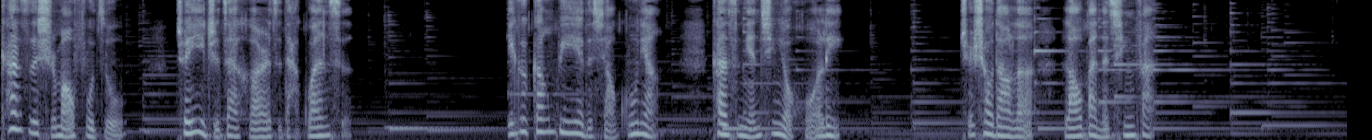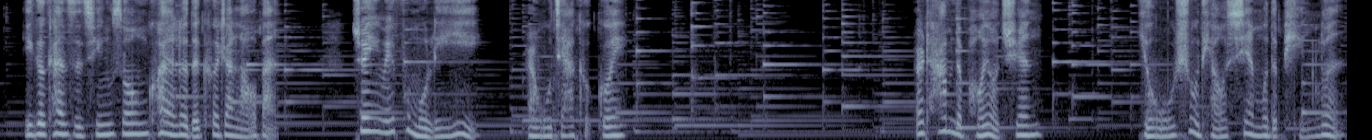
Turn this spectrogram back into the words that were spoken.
看似时髦富足，却一直在和儿子打官司。一个刚毕业的小姑娘，看似年轻有活力，却受到了老板的侵犯。一个看似轻松快乐的客栈老板，却因为父母离异而无家可归，而他们的朋友圈有无数条羡慕的评论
